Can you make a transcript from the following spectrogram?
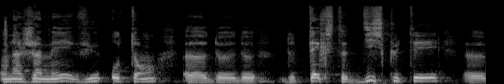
on n'a jamais vu autant euh, de, textes discutés. Euh,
